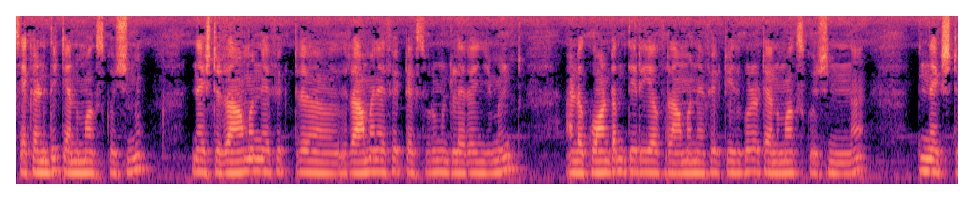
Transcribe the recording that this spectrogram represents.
సెకండ్ది ten marks question next Raman effect Raman effect experimental arrangement and quantum theory of Raman effect ఇది కూడా ten marks question next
